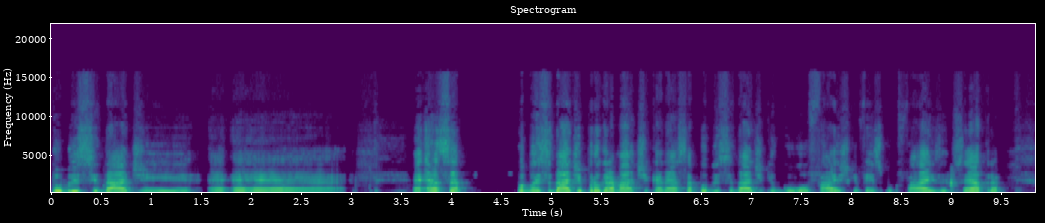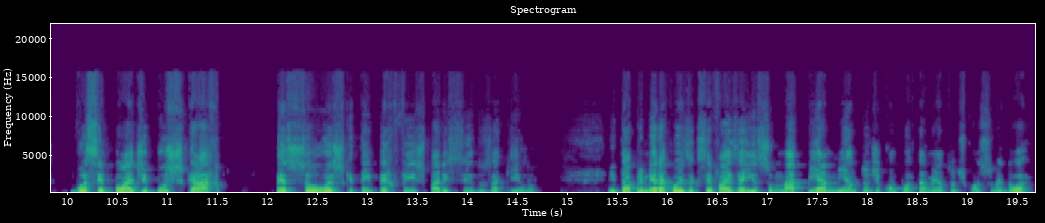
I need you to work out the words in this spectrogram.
publicidade, é, é, é, é, essa publicidade programática, né? essa publicidade que o Google faz, que o Facebook faz, etc., você pode buscar pessoas que têm perfis parecidos àquilo. Então, a primeira coisa que você faz é isso: mapeamento de comportamento de consumidor.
